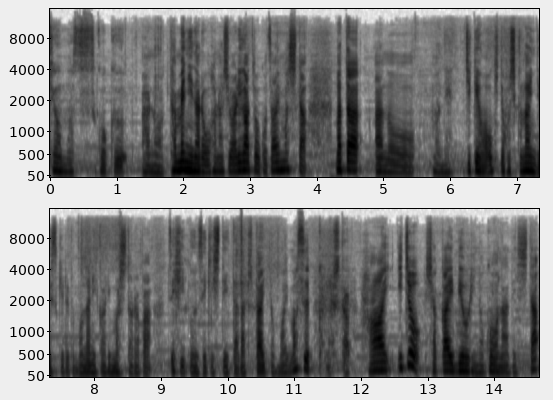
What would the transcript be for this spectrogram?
今日もすごくあのためになるお話をありがとうございました。またあのまあね、事件は起きてほしくないんですけれども何かありましたらばぜひ分析していただきたいと思います。かりましたはい以上社会病理のコーナーでした。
